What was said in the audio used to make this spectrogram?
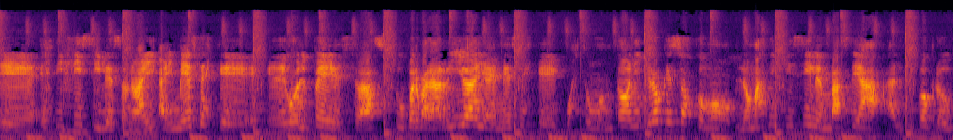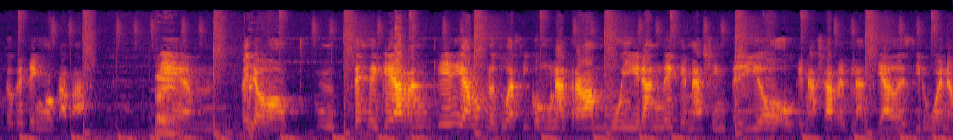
eh, es difícil eso, ¿no? Hay, hay meses que, de golpe se va súper para arriba y hay meses que cuesta un montón. Y creo que eso es como lo más difícil en base al tipo de producto que tengo capaz. Em, pero desde que arranqué, digamos, no tuve así como una traba muy grande que me haya impedido o que me haya replanteado decir, bueno,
